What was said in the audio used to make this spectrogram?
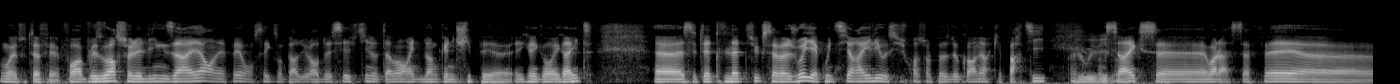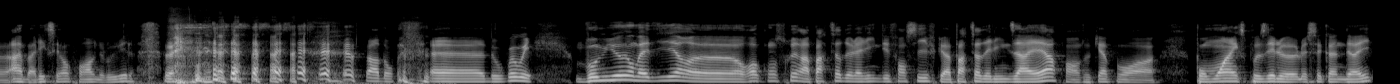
Ouais, tout à fait. Il faudra plus voir sur les lignes arrière. En effet, on sait qu'ils ont perdu leurs deux safety, notamment Reed Blankenship et, euh, et Gregory Great. Euh, c'est peut-être là-dessus que ça va jouer. Il y a Quincy Riley aussi, je crois, sur le poste de corner qui est parti. C'est vrai que voilà, ça fait euh... ah bah l'excellent programme de Louisville. Pardon. Euh, donc oui, oui. Vaut mieux, on va dire, reconstruire à partir de la ligne défensive qu'à partir des lignes arrière. Enfin, en tout cas pour pour moins exposer le, le secondary.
